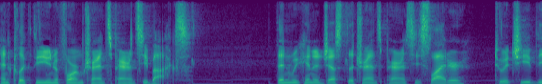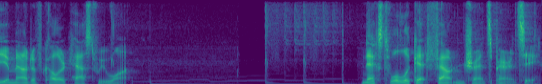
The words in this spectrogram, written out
and click the uniform transparency box. Then we can adjust the transparency slider to achieve the amount of color cast we want. Next, we'll look at fountain transparency.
